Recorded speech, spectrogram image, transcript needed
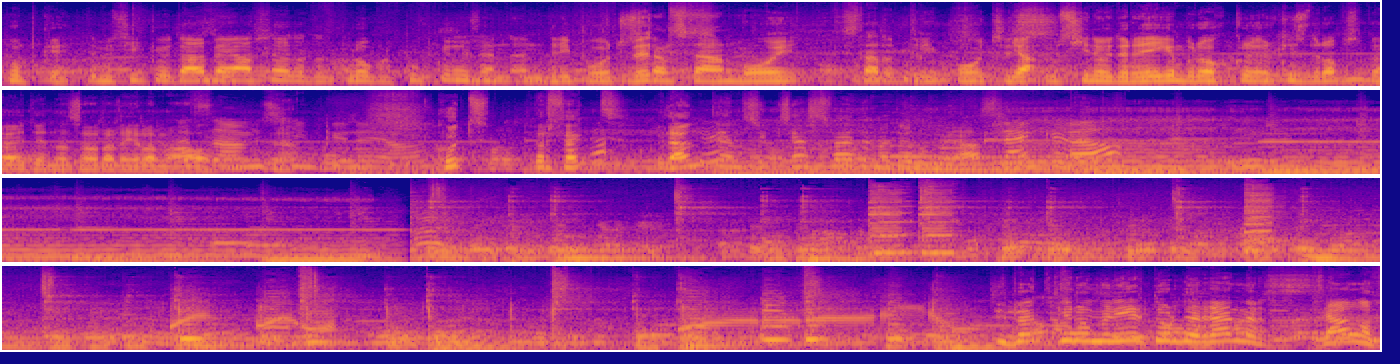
poepje. Dus misschien kun je daarbij afsluiten dat het een proper poepje is en, en drie pootjes kan staan. mooi. Staat op drie pootjes. Ja, misschien ook de regenboogkleurtjes erop spuiten en dan zou dat helemaal. Dat zou misschien kunnen, ja. Goed, perfect. Bedankt en succes verder met de nominatie. Dank je wel. Door de renners zelf.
